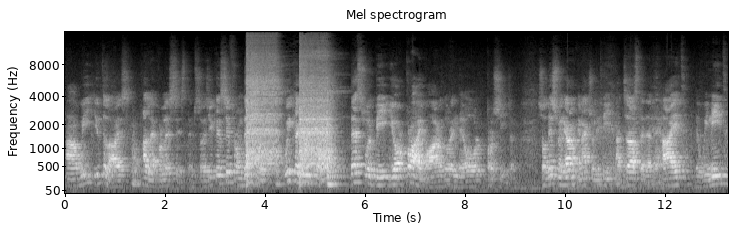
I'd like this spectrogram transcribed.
uh, we utilize a leverless system. So as you can see from this we can control, this will be your pry bar during the whole procedure. So this swing arm can actually be adjusted at the height that we need,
